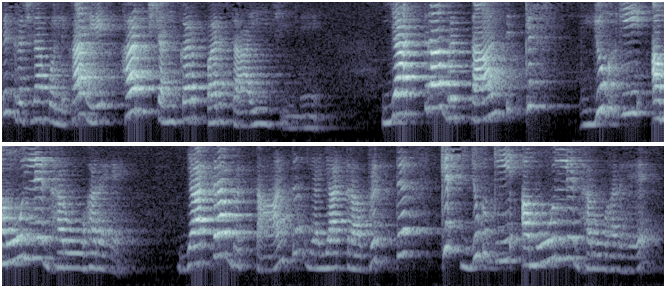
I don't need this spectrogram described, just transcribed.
तो इस रचना को लिखा है हर शंकर परसाई जी ने। यात्रा वृत्तांत किस युग की अमूल्य धरोहर है? यात्रा वृत्तांत या यात्रा वृत्त किस युग की अमूल्य धरोहर है?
